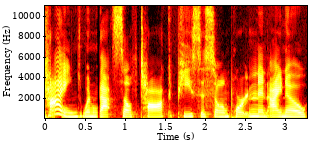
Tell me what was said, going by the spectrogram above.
kind when that self talk piece is so important. And I know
